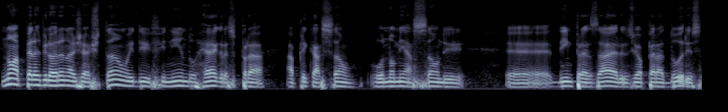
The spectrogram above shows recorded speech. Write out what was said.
não apenas melhorando a gestão e definindo regras para aplicação ou nomeação de, eh, de empresários e operadores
